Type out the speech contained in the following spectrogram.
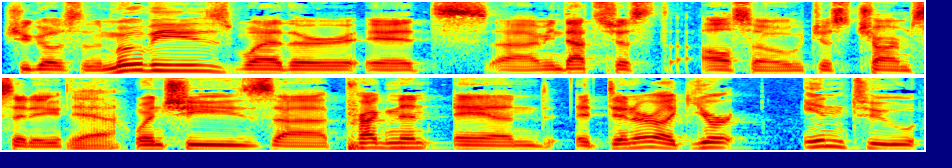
she goes to the movies whether it's uh, i mean that's just also just charm city Yeah. when she's uh, pregnant and at dinner like you're into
